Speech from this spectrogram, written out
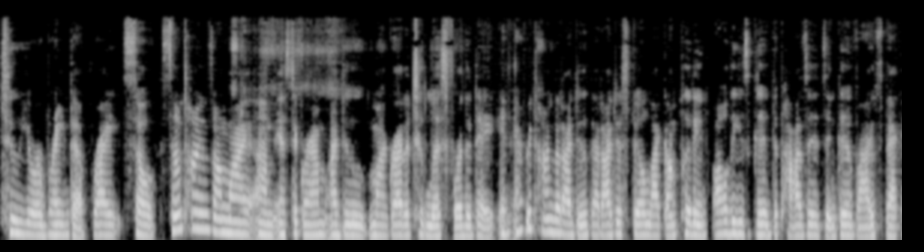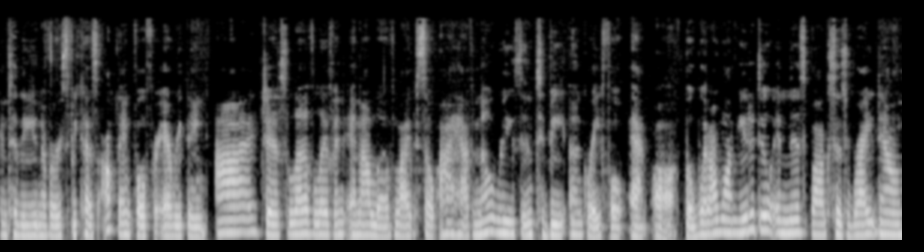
to your brain dump, right? So sometimes on my um, Instagram, I do my gratitude list for the day. And every time that I do that, I just feel like I'm putting all these good deposits and good vibes back into the universe because I'm thankful for everything. I just love living and I love life. So I have no reason to be ungrateful at all. But what I want you to do in this box is write down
